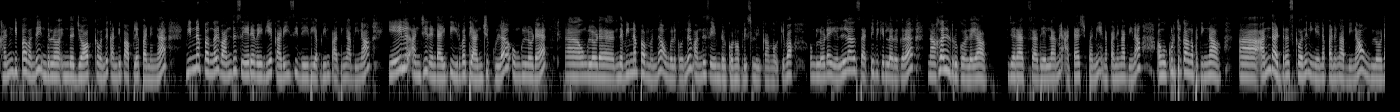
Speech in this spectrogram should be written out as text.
கண்டிப்பாக வந்து இந்த இந்த ஜாப்க்கு வந்து கண்டிப்பாக அப்ளை பண்ணுங்கள் விண்ணப்பங்கள் வந்து சேர வேண்டிய கடைசி தேதி அப்படின்னு பார்த்தீங்க அப்படின்னா ஏழு அஞ்சு ரெண்டாயிரத்தி இருபத்தி அஞ்சுக்குள்ளே உங்களோட உங்களோட இந்த விண்ணப்பம் வந்து அவங்களுக்கு வந்து வந்து சேர்ந்துருக்கணும் அப்படி சொல்லியிருக்காங்க ஓகேவா? உங்களோட எல்லா சர்டிஃபிகேட்டில் இருக்கிற நகல் இருக்கும் இல்லையா? ஜெராக்ஸ் அது எல்லாமே அட்டாச் பண்ணி என்ன பண்ணுங்கள் அப்படின்னா அவங்க கொடுத்துருக்காங்க பார்த்தீங்கன்னா அந்த அட்ரஸ்க்கு வந்து நீங்கள் என்ன பண்ணுங்கள் அப்படின்னா உங்களோட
